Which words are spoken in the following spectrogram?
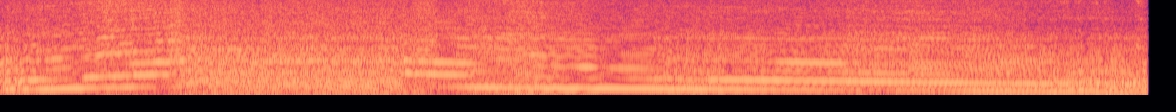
Oh.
